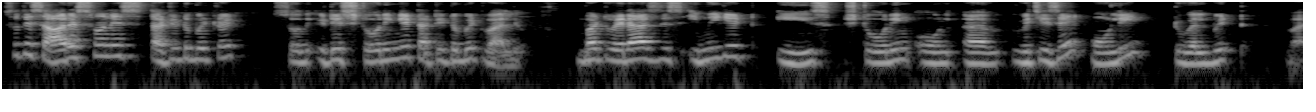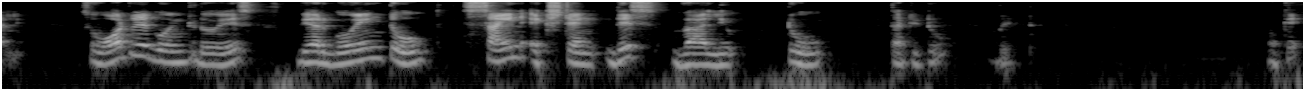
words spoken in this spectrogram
So this rs1 is 32 bit right? So it is storing a 32 bit value. But whereas this immediate is storing on uh, which is a only 12 bit value. So what we are going to do is we are going to sign extend this value to 32 bit okay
